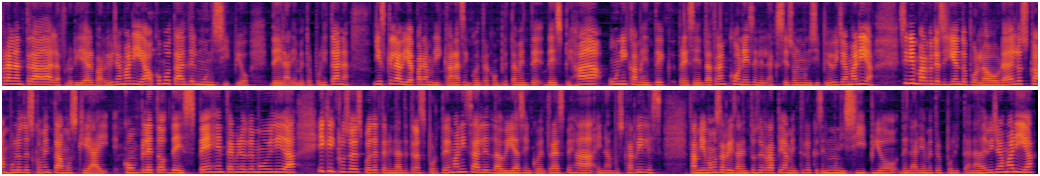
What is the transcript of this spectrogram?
para la entrada a la Florida del barrio Villa María o como tal del municipio del área metropolitana. Y es que la vía Panamericana se encuentra completamente despejada, únicamente presenta trancones en el acceso al municipio de Villa María. Sin embargo, ya siguiendo por la obra de los cámbulos, les comentamos que hay completo despeje en términos de movilidad y que incluso después del terminal de transporte de Manizales, la vía se encuentra despejada en ambos carriles. También vamos a revisar entonces rápidamente lo que es el municipio del área metropolitana de Villa María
